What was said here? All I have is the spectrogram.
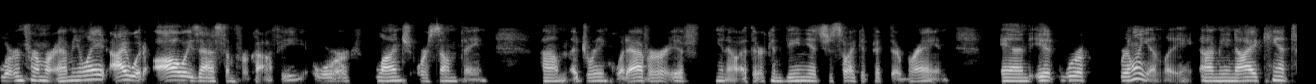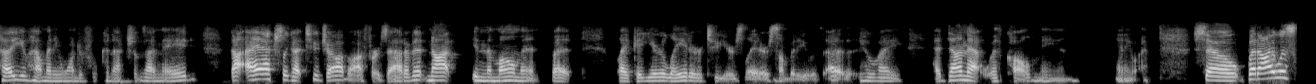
learn from or emulate, I would always ask them for coffee or lunch or something. Um, a drink, whatever, if you know, at their convenience, just so I could pick their brain and it worked brilliantly. I mean, I can't tell you how many wonderful connections I made. I actually got two job offers out of it, not in the moment, but like a year later, two years later, somebody uh, who I had done that with called me and anyway. So, but I was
